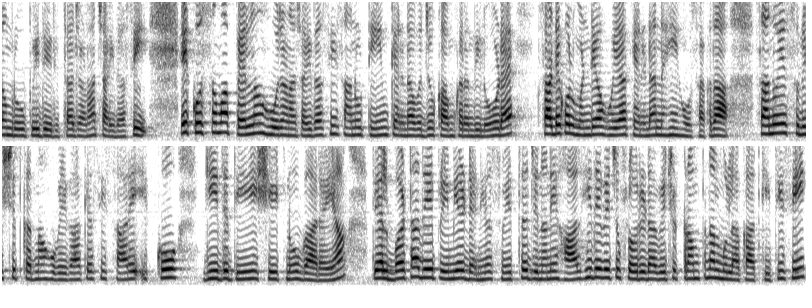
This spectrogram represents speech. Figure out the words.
ਅੰਤਮ ਰੂਪ ਹੀ ਦੇ ਦਿੱਤਾ ਜਾਣਾ ਚਾਹੀਦਾ ਸੀ। ਇਹ ਕੁਝ ਸਮਾਂ ਪਹਿਲਾਂ ਹੋ ਜਾਣਾ ਚਾਹੀਦਾ ਸੀ। ਸਾਨੂੰ ਟੀਮ ਕੈਨੇਡਾ ਵਜੋਂ ਕੰਮ ਕਰਨ ਦੀ ਲੋੜ ਹੈ। ਸਾਡੇ ਕੋਲ ਵੰਡਿਆ ਹੋਇਆ ਕੈਨੇਡਾ ਨਹੀਂ ਹੋ ਸਕਦਾ। ਸਾਨੂੰ ਇਹ ਸੁਨਿਸ਼ਚਿਤ ਕਰਨਾ ਹੋਵੇਗਾ ਕਿ ਅਸੀਂ ਸਾਰੇ ਇੱਕੋ ਗੀਤ ਦੀ ਸ਼ੀਟ ਨੂੰ ਗਾ ਰਹੇ ਹਾਂ ਤੇ ਅਲਬਰਟਾ ਦੇ ਪ੍ਰੀਮੀਅਰ ਡੈਨੀਅਲ ਸਮਿਥ, ਜਿਨ੍ਹਾਂ ਨੇ ਹਾਲ ਹੀ ਦੇ ਵਿੱਚ ਫਲੋਰੀਡਾ ਵਿੱਚ ਟਰੰਪ ਨਾਲ ਮੁਲਾਕਾਤ ਕੀਤੀ ਸੀ,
